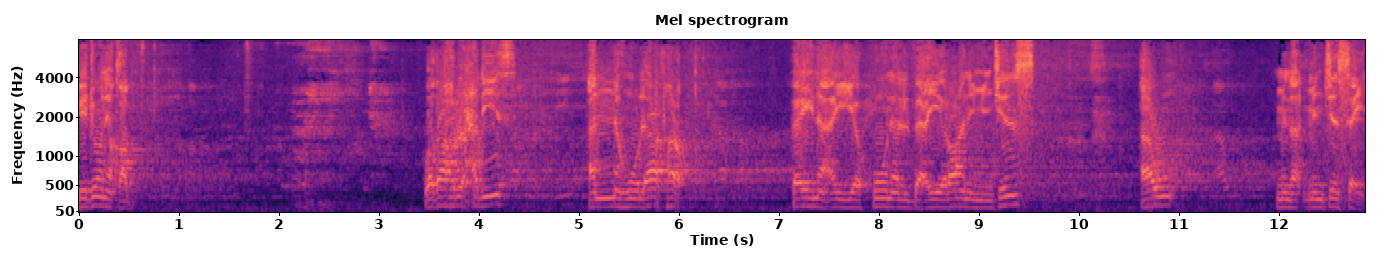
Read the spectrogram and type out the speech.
بدون قبض. وظاهر الحديث أنه لا فرق بين أن يكون البعيران من جنس أو من من جنسين.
